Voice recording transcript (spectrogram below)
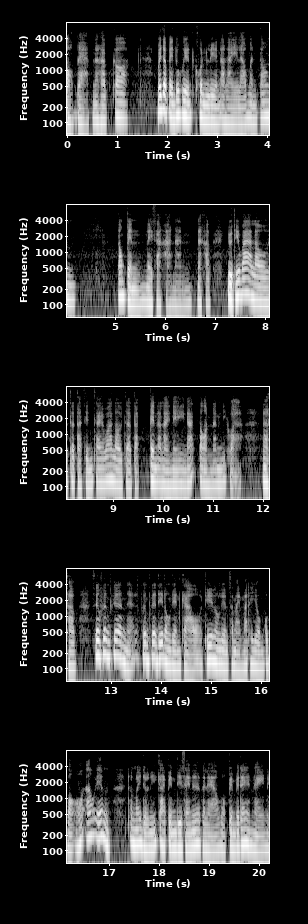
ออกแบบนะครับ ก็ไม่จะเป็นทุกคนเรียนอะไรแล้วมันต้อง ต้องเป็นในสาขานั้นนะครับ อยู่ที่ว่าเราจะตัดสินใจว่าเราจะแบบเป็นอะไรในณตอนนั้นดีกว่านะครับ ซึ่งเพื่อนๆเนี่ยเพื่อนๆที่โรงเรียนเก่าที่โรงเรียนสมัยมัธยมก็บอกอ๋อเอ้าเอ็มทำไมเดี๋ยวนี้กลายเป็นดีไซเนอร์ไปแล้ว บอกเป็นไปได้ยังไงใน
